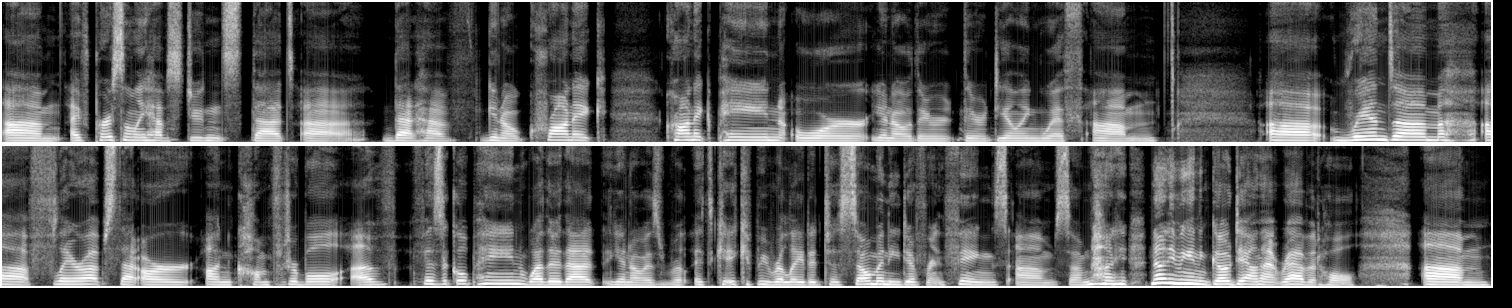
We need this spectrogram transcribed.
Um, I've personally have students that uh, that have you know chronic chronic pain or you know they're they're dealing with um, uh, random uh, flare ups that are uncomfortable of physical pain, whether that you know is re- it, it, could be related to so many different things. Um, so I'm not not even going to go down that rabbit hole. Um,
